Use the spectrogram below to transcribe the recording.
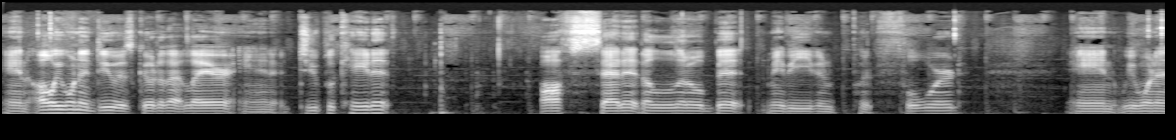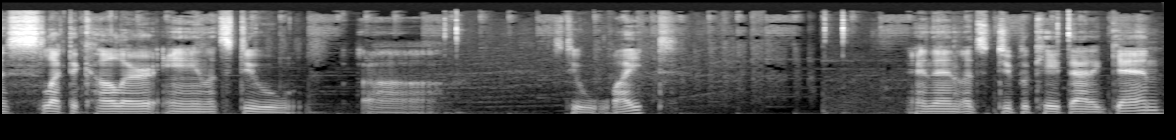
And all we want to do is go to that layer and duplicate it. Offset it a little bit maybe even put forward. And we want to select a color and let's do uh, let's do white and then let's duplicate that again.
